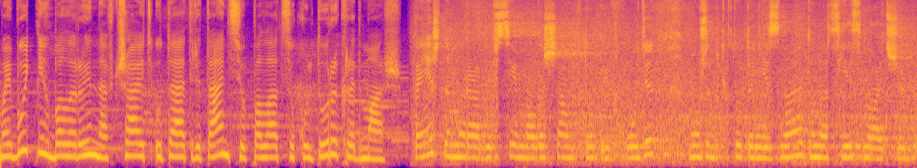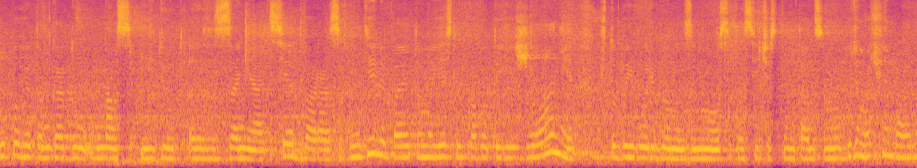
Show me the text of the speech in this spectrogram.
Майбутніх балерин навчають у театрі танцю Палацу культури Кредмаш. Конечно, мы рады всем малышам, кто приходит. Может быть, кто-то не знает, у нас есть младшие группы. В этом году у нас идет э, занятие два раза в неделю, поэтому если у кого-то есть желание, чтобы его ребенок занимался классическим танцем, мы будем очень рады.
